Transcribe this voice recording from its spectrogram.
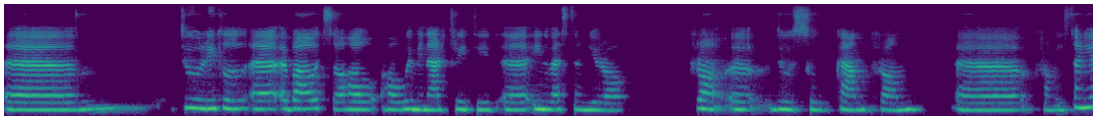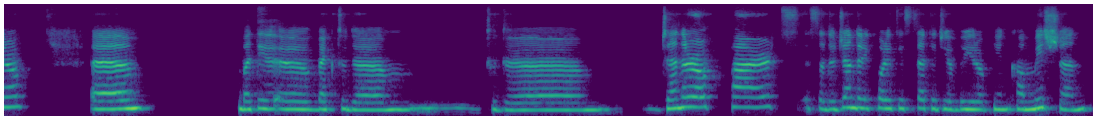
um, too little uh, about, so how, how women are treated uh, in Western Europe from uh, those who come from uh, from Eastern Europe. Um, but uh, back to the um, to the general parts. So the gender equality strategy of the European Commission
